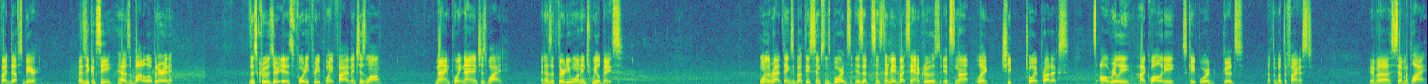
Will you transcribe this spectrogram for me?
by Duff's beer. As you can see, it has a bottle opener in it. This cruiser is 43.5 inches long, 9.9 inches wide, it has a 31 inch wheelbase. One of the rad things about these Simpsons boards is that since they're made by Santa Cruz, it's not like cheap toy products. It's all really high quality skateboard goods. Nothing but the finest. We have a seven ply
